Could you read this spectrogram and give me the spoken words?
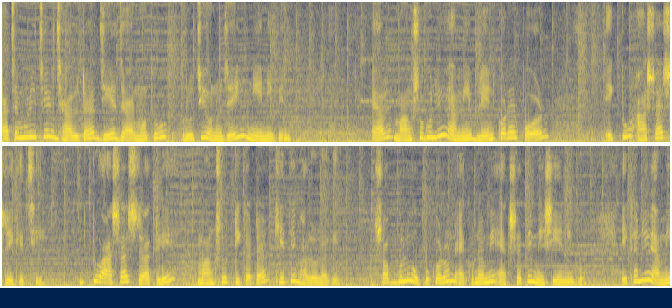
কাঁচামরিচের ঝালটা যে যার মতো রুচি অনুযায়ী নিয়ে নেবেন। আর মাংসগুলি আমি ব্লেন্ড করার পর একটু আশ্বাস রেখেছি। একটু আশ্বাস রাখলে মাংসর টিকাটা খেতে ভালো লাগে। সবগুলো উপকরণ এখন আমি একসাথে মিশিয়ে নিব। এখানে আমি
